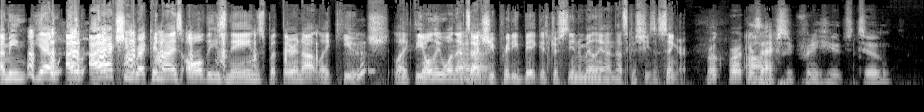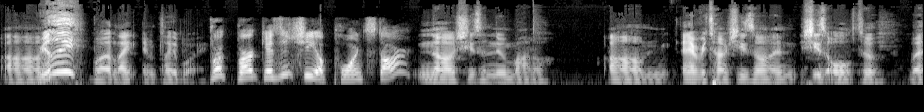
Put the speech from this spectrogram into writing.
I mean, yeah, I, I actually recognize all these names, but they're not like huge. Like the only one that's Uh-huh. actually pretty big is Christina Milian. and That's because she's a singer. Brooke Burke is Um, actually pretty huge too. Um, Really? But like in Playboy. Brooke Burke, isn't she a porn star? No, she's a new model. Um, and every time she's on, she's old too. But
